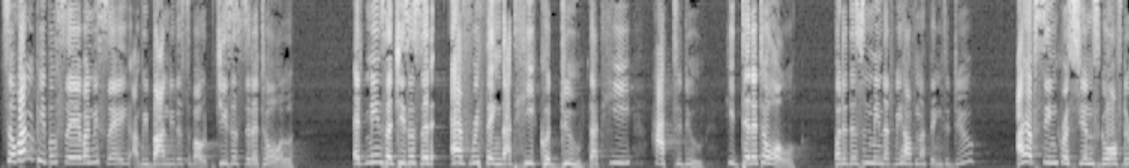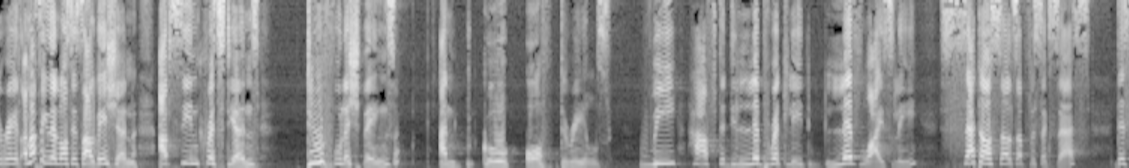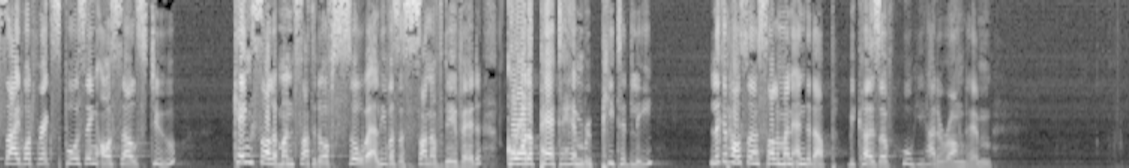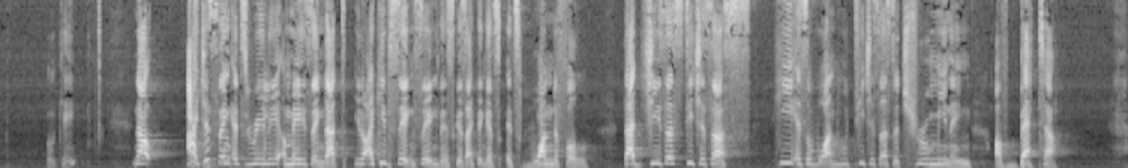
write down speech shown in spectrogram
So when people say, when we say, and we bandy this about Jesus did it all, it means that Jesus did everything that he could do, that he had to do. He did it all. But it doesn't mean that we have nothing to do. I have seen Christians go off the rails. I'm not saying they lost their salvation. I've seen Christians do foolish things and go off the rails. We have to deliberately live wisely, set ourselves up for success, decide what we're exposing ourselves to. King Solomon started off so well. He was a son of David. God appeared to him repeatedly. Look at how Solomon ended up because of who he had around him. Okay? Now, I just think it's really amazing that, you know, I keep saying, saying this because I think it's, it's wonderful that Jesus teaches us, He is the one who teaches us the true meaning of better.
